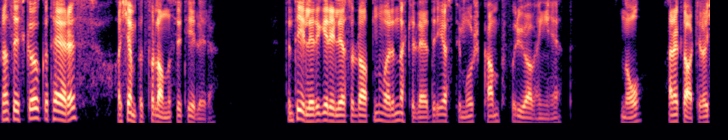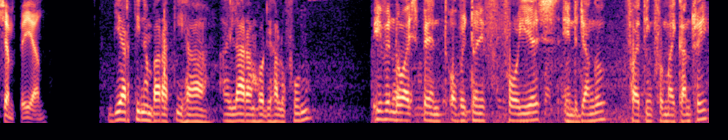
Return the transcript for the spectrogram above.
Francisco Coteres har kjempet for landet sitt tidligere. Den tidligere geriljasoldaten var en nøkkelleder i Øst-Timors kamp for uavhengighet. Nå er han klar til å kjempe igjen. Even though I spent over 24 years in the jungle fighting for my country,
